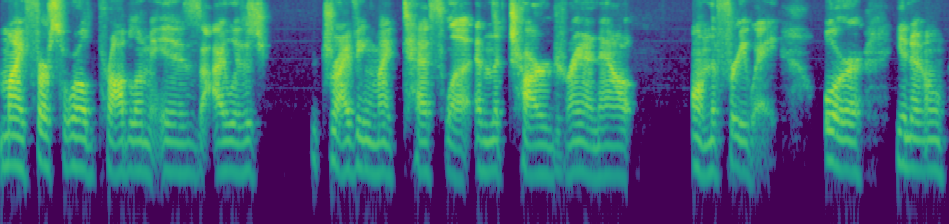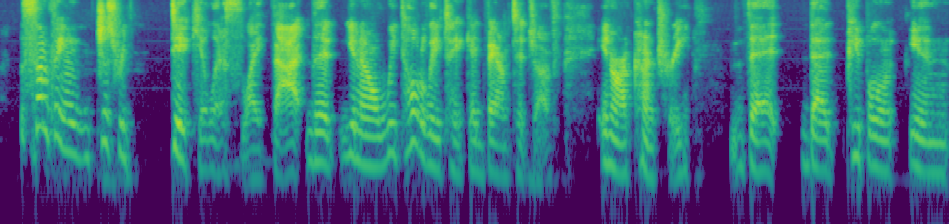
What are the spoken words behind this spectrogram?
my first world problem is I was driving my Tesla and the charge ran out on the freeway. Or, you know, something just ridiculous like that, that, you know, we totally take advantage of in our country that that people in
